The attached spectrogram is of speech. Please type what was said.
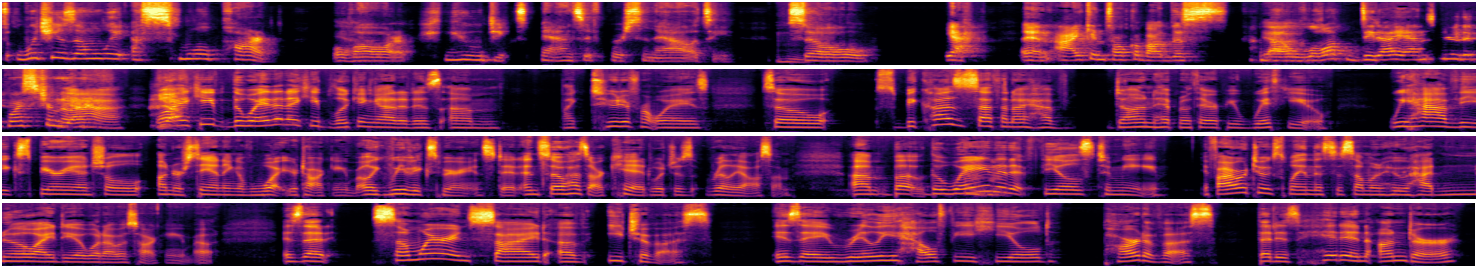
which is only a small part of Yeah. our huge expansive personality Mhm. so yeah and i can talk about this Yeah. a lot did i answer the question or- Yeah. Well, I keep the way that I keep looking at it is um like two different ways. So s- because Seth and I have done hypnotherapy with you, we have the experiential understanding of what you're talking about. Like we've experienced it, and so has our kid, which is really awesome. Um, but the way that it feels to me, if I were to explain this to someone who had no idea what I was talking about, is that somewhere inside of each of us is a really healthy, healed part of us that is hidden under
